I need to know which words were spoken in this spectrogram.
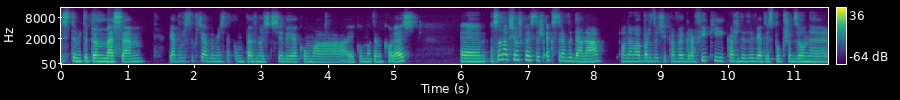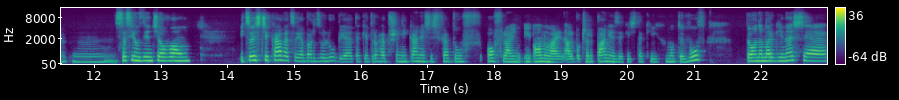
z tym typem mesem. Ja po prostu chciałabym mieć taką pewność siebie, jaką ma, jaką ma ten koleś. Sama książka jest też ekstra wydana. Ona ma bardzo ciekawe grafiki, każdy wywiad jest poprzedzony mm, sesją zdjęciową. I co jest ciekawe, co ja bardzo lubię, takie trochę przenikanie się światów offline i online, albo czerpanie z jakichś takich motywów, to na marginesie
